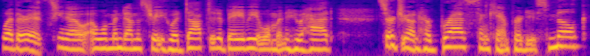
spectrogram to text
whether it's, you know, a woman down the street who adopted a baby, a woman who had surgery on her breasts and can't produce milk.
